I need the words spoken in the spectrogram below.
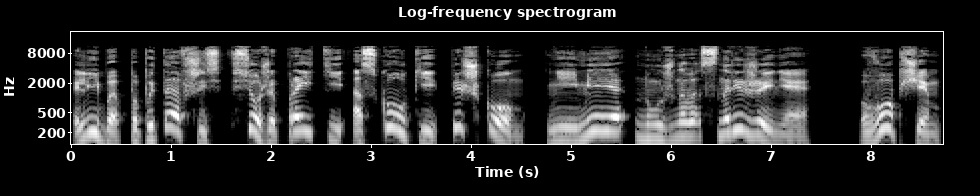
либо попытавшись все же пройти осколки пешком, не имея нужного снаряжения. В общем,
